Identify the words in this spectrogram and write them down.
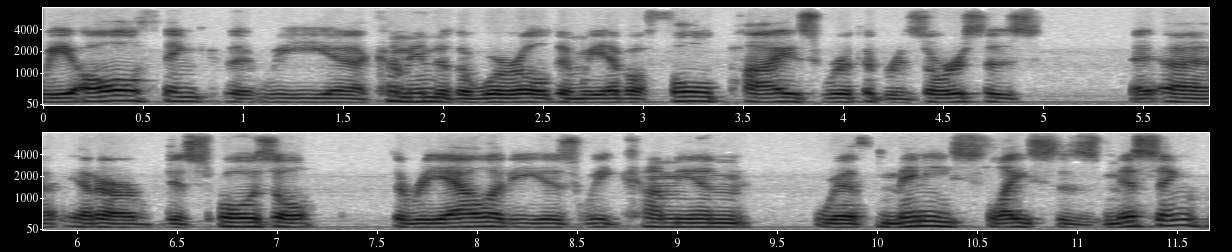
We all think that we uh, come into the world and we have a full pie's worth of resources uh, uh at our disposal. The reality is we come in with many slices missing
